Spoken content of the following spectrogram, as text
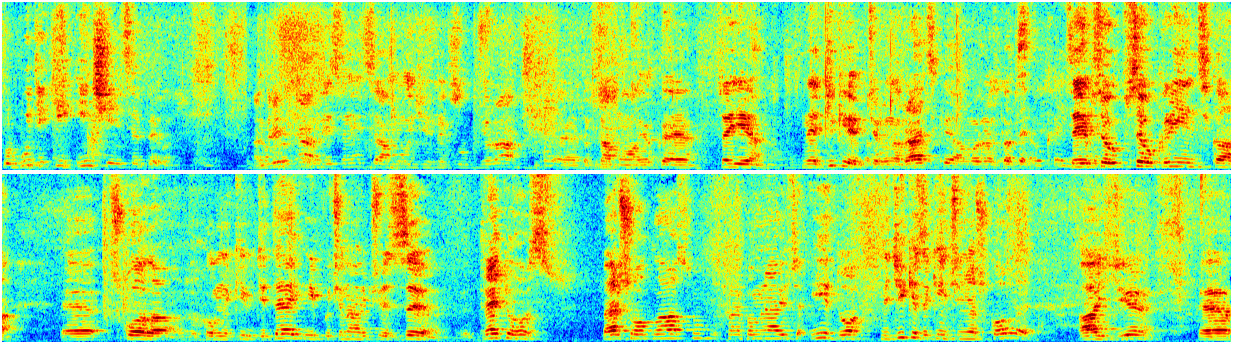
про будь-які інші ініціативи. Андрій Андрій Синиця, молодіжний клуб Джура. Е, Так само, як е, це є не тільки Червоноградське, а можна сказати, це є все- всеукраїнська школа виховників дітей і починаючи з третього, з першого класу, якщо не помиляюся, і до не тільки закінчення школи, а й е,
